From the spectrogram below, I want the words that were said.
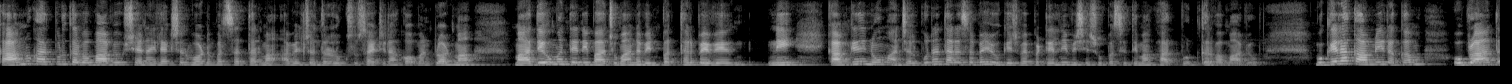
કામનું ખાતપુર કરવામાં આવ્યું. શહેરના ઇલેક્શન વોર્ડ નંબર સત્તરમાં આવેલ ચંદ્રલોક સોસાયટીના કોમન પ્લોટમાં મહાદેવ મંદિરની બાજુમાં નવીન પથ્થર પેવેની કામગીરીનું માંજલપુરના ધારાસભ્ય યોગેશભાઈ પટેલની વિશેષ ઉપસ્થિતિમાં ખાતપૂર કરવામાં આવ્યું. મુકેલા કામની રકમ ઉપરાંત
